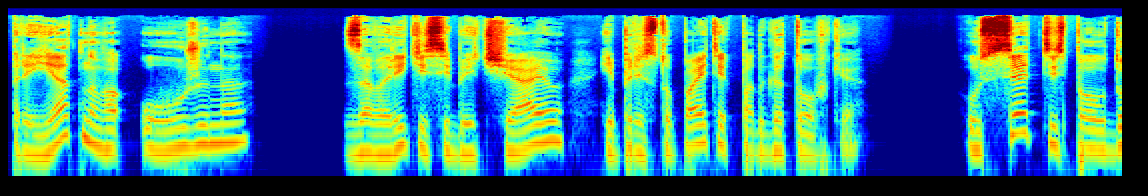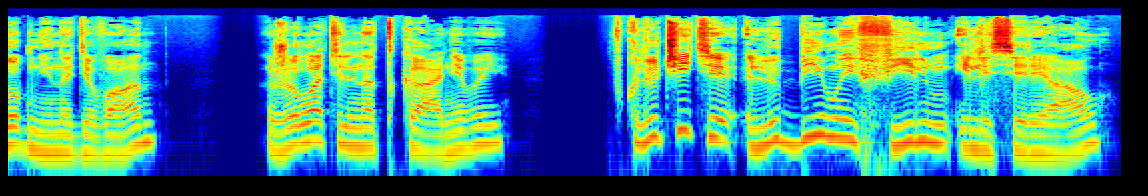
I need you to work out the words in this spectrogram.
приятного ужина заварите себе чаю и приступайте к подготовке. Усядьтесь поудобнее на диван, желательно тканевый, Включите любимый фильм или сериал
